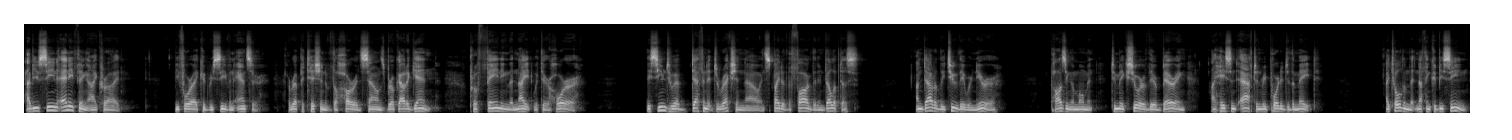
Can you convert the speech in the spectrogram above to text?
Have you seen anything? I cried. Before I could receive an answer, a repetition of the horrid sounds broke out again, profaning the night with their horror. They seemed to have definite direction now, in spite of the fog that enveloped us. Undoubtedly, too, they were nearer. Pausing a moment to make sure of their bearing, I hastened aft and reported to the mate. I told him that nothing could be seen,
